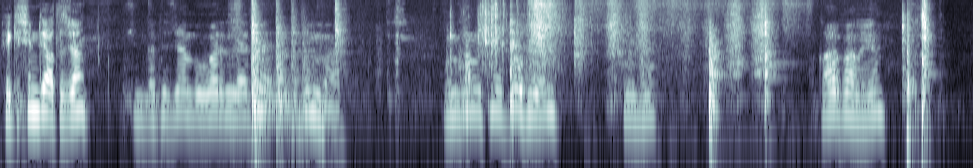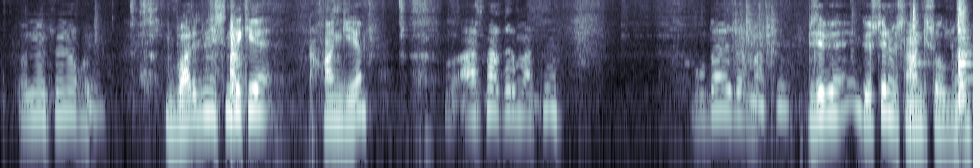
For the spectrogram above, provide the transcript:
Peki şimdi atacaksın. Şimdi atacağım bu varillerde bizim var. Bunu bunun içine dokuyorum. Şöyle. Kargalayayım. Ondan sonra koyayım. Varilin içindeki hangi yem? Bu arpa kırması. Buğday kırması. Bize bir gösterir misin hangisi olduğunu?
